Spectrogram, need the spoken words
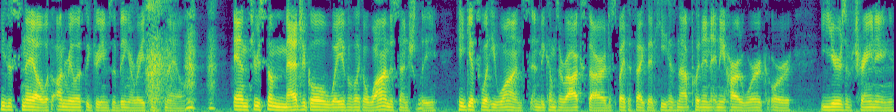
He's a snail with unrealistic dreams of being a racing snail. and through some magical wave of like a wand essentially, he gets what he wants and becomes a rock star despite the fact that he has not put in any hard work or years of training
